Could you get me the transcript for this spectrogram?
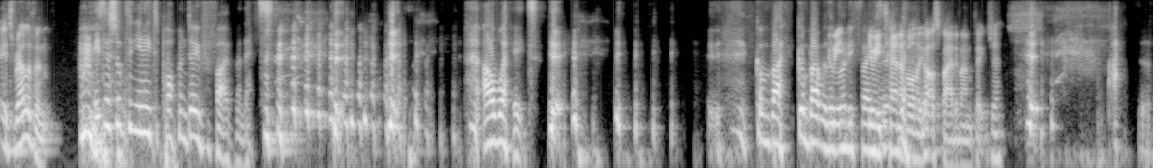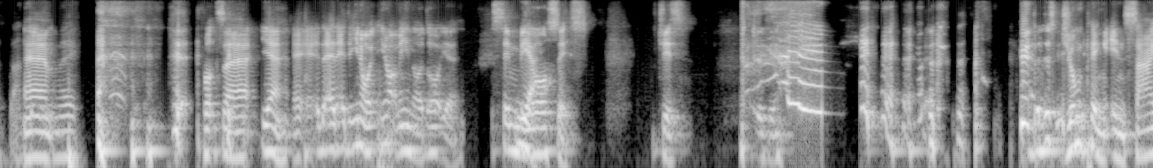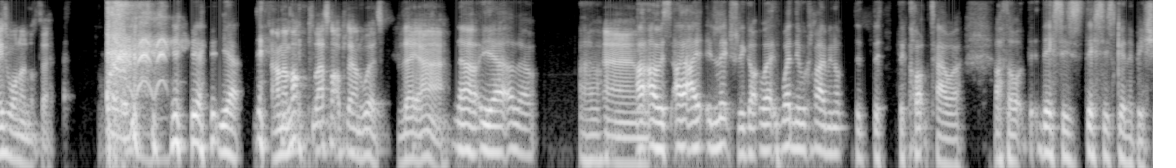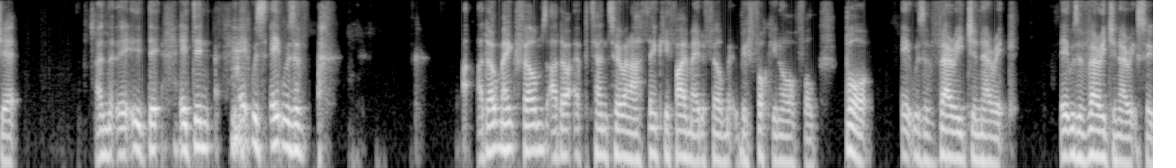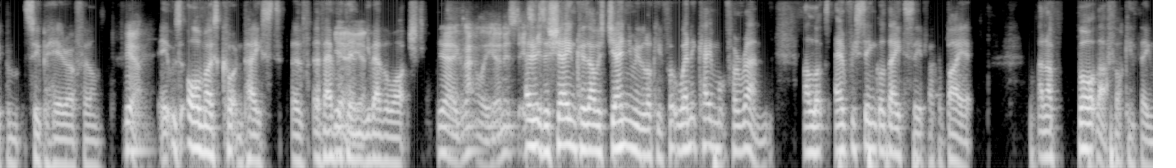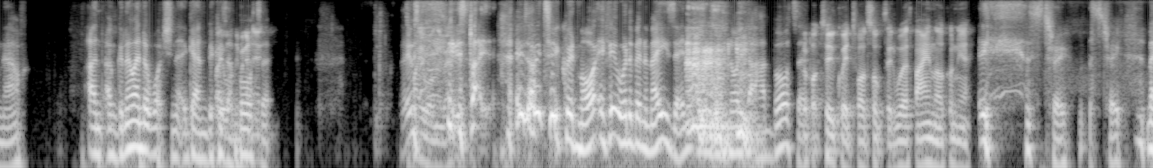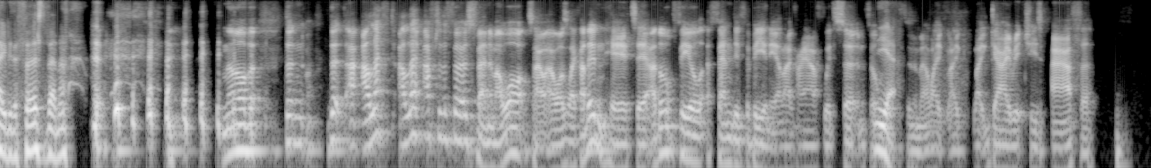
It's relevant. Is there something you need to pop and do for five minutes? I'll wait. come back. Come back with Give a me, ruddy give me 10, I've only got a Spider Man picture. Um, but uh, yeah, it, it- it- you know, you know what I mean, though, don't you? Symbiosis, jizz. They're just jumping inside one another, yeah, yeah. and I'm not. That's not a play on words. They are. No, yeah, I know. I. Um, I, I was, I, I literally got when they were climbing up the, the, the clock tower. I thought this is this is going to be shit, and it, it it didn't. It was it was a I don't make films. I don't pretend to, and I think if I made a film, it would be fucking awful. But it was a very generic. It was a very generic super superhero film. yeah, It was almost cut and paste of, of everything yeah. you've ever watched. Yeah, exactly. And it's, it's, and it's a shame because I was genuinely looking for when it came up for rent. I looked every single day to see if I could buy it, and I've bought that fucking thing now, and I'm going to end up watching it again because I bought it. It was, Why won't you rent it was like it was only two quid more. If it would have been amazing, I was annoyed that I had bought it. put two quid towards something worth buying, though, couldn't you? That's true. That's true. Maybe the first Venom. No, but the, the, I I left. I left after the first Venom. I walked out. I was like, I didn't hate it. I don't feel offended for being here, like I have with certain films. Yeah. cinema, like like like Guy Ritchie's Arthur.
